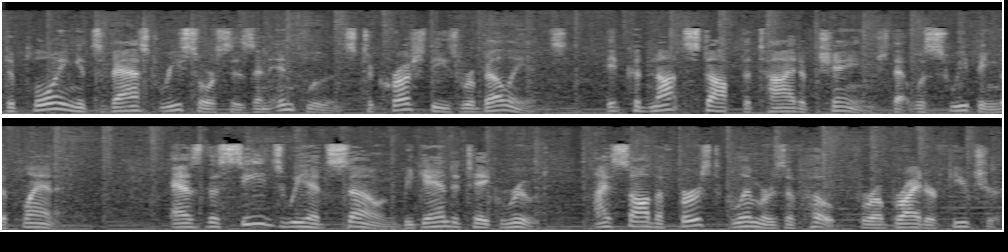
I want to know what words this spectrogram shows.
deploying its vast resources and influence to crush these rebellions, it could not stop the tide of change that was sweeping the planet. As the seeds we had sown began to take root, I saw the first glimmers of hope for a brighter future.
